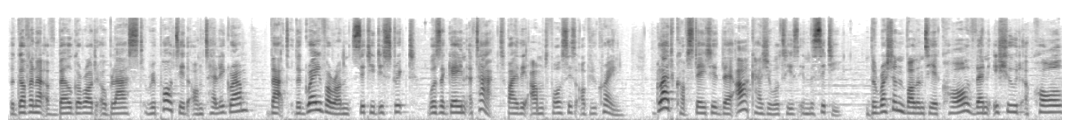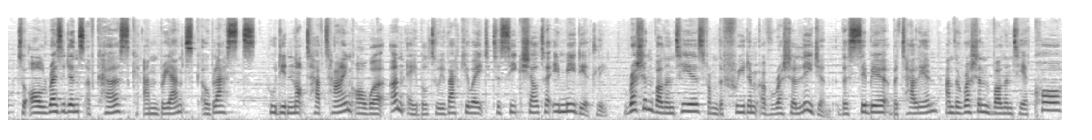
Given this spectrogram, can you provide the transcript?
the governor of Belgorod Oblast, reported on Telegram that the Grayvoron city district was again attacked by the armed forces of Ukraine. Gladkov stated there are casualties in the city. The Russian Volunteer Corps then issued a call to all residents of Kursk and Bryansk oblasts who did not have time or were unable to evacuate to seek shelter immediately. Russian volunteers from the Freedom of Russia Legion, the Sibir Battalion, and the Russian Volunteer Corps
